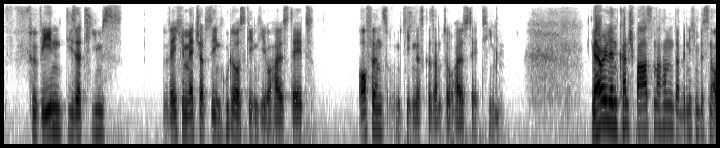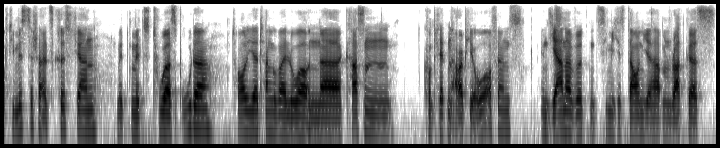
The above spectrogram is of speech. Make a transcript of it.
Für wen dieser Teams, welche Matchups sehen gut aus gegen die Ohio State Offense und gegen das gesamte Ohio State Team? Maryland kann Spaß machen, da bin ich ein bisschen optimistischer als Christian mit, mit Tuas Bruder, Talia Tangovailoa und einer krassen kompletten RPO-Offense. Indiana wird ein ziemliches Down hier haben, Rutgers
